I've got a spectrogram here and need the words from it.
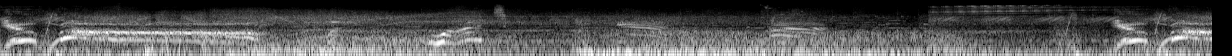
You fall! What? You!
